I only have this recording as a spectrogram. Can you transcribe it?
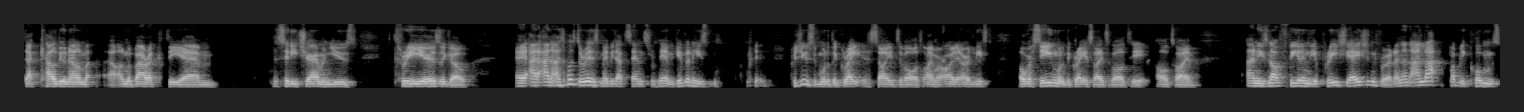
that Khaldoon Al, Al Mubarak, the um, the city chairman, used three years ago, uh, and, and I suppose there is maybe that sense from him, given he's producing one of the greatest sides of all time, or, or at least overseeing one of the greatest sides of all, t- all time and he's not feeling the appreciation for it. And, and that probably comes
